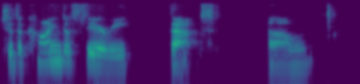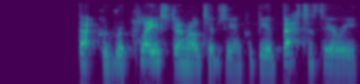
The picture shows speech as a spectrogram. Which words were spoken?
to the kind of theory that um, that could replace general relativity and could be a better theory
